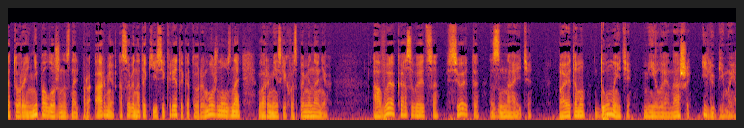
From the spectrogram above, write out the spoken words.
которой не положено знать про армию, особенно такие секреты, которые можно узнать в армейских воспоминаниях. А вы, оказывается, все это знаете. Поэтому думайте, милые наши и любимые.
